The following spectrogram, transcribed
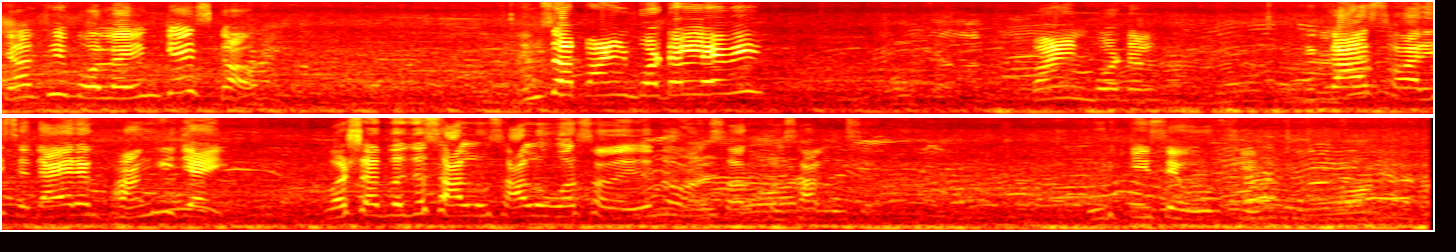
ક્યાંથી બોલો એમ કેસ કા ઇન્સા પાણી બોટલ લેવી પાણી બોટલ કે કાસ વાળી છે ડાયરેક્ટ ભાંગી જાય વરસાદ તો જો સારું સારું વરસાદ આવી જતો ને સરખો સારું છે. ઉડકી છે, ઉડકી.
